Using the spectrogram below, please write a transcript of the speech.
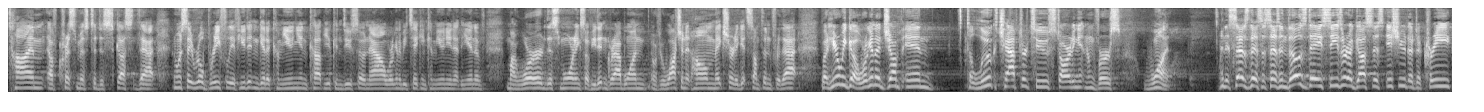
time of Christmas to discuss that. And I want to say real briefly if you didn't get a communion cup, you can do so now. We're going to be taking communion at the end of my word this morning. So if you didn't grab one, or if you're watching at home, make sure to get something for that. But here we go. We're going to jump in to Luke chapter 2, starting it in verse 1. And it says this it says, In those days, Caesar Augustus issued a decree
